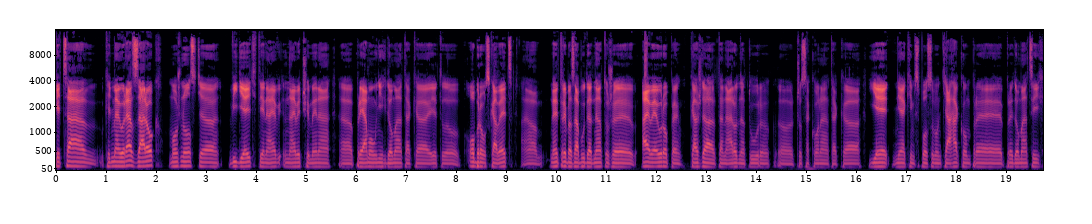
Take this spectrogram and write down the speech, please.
keď, sa, keď majú raz za rok možnosť uh, vidieť tie naj, najväčšie mená uh, priamo u nich doma, tak uh, je to obrovská vec. A netreba zabúdať na to, že aj v Európe každá tá národná túr, čo sa koná, tak je nejakým spôsobom ťahakom pre, pre domácich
